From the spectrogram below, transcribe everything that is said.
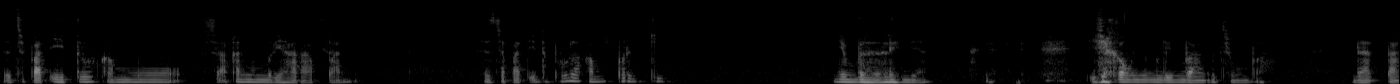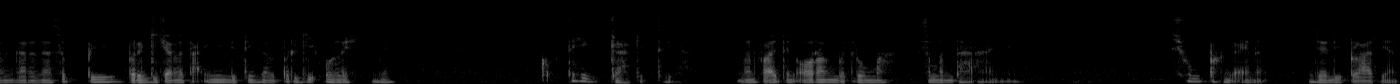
Secepat itu kamu seakan memberi harapan. Secepat itu pula kamu pergi. Nyebelin ya. Iya kamu nyebelin banget sumpah. Datang karena sepi, pergi karena tak ingin ditinggal pergi olehnya. Kok tega gitu ya. Manfaatin orang buat rumah sementaranya. Sumpah nggak enak jadi pelarian,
